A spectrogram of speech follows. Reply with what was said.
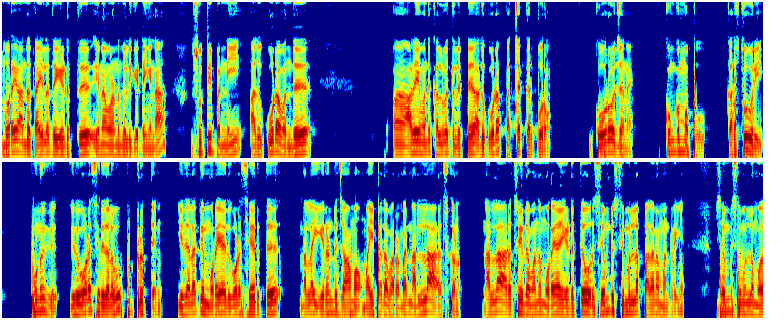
முறையாக அந்த தைலத்தை எடுத்து என்ன பண்ணணும்னு சொல்லி கேட்டிங்கன்னா சுத்தி பண்ணி அது கூட வந்து அதை வந்து கல்வத்தில் இட்டு அது கூட பச்சை கற்பூரம் கோரோஜனை குங்குமப்பூ கஸ்தூரி புனுகு இது கூட சிறிதளவு புற்றுத்தென் இது எல்லாத்தையும் முறையாக இது கூட சேர்த்து நல்லா இரண்டு ஜாமம் மைப்பதை வர்ற மாதிரி நல்லா அரைச்சிக்கணும். நல்லா அரைச்சி இதை வந்து முறையாக எடுத்து ஒரு செம்பு சிமிலில் பதனம் பண்ணுறீங்க செம்பு சிமிலில் முத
